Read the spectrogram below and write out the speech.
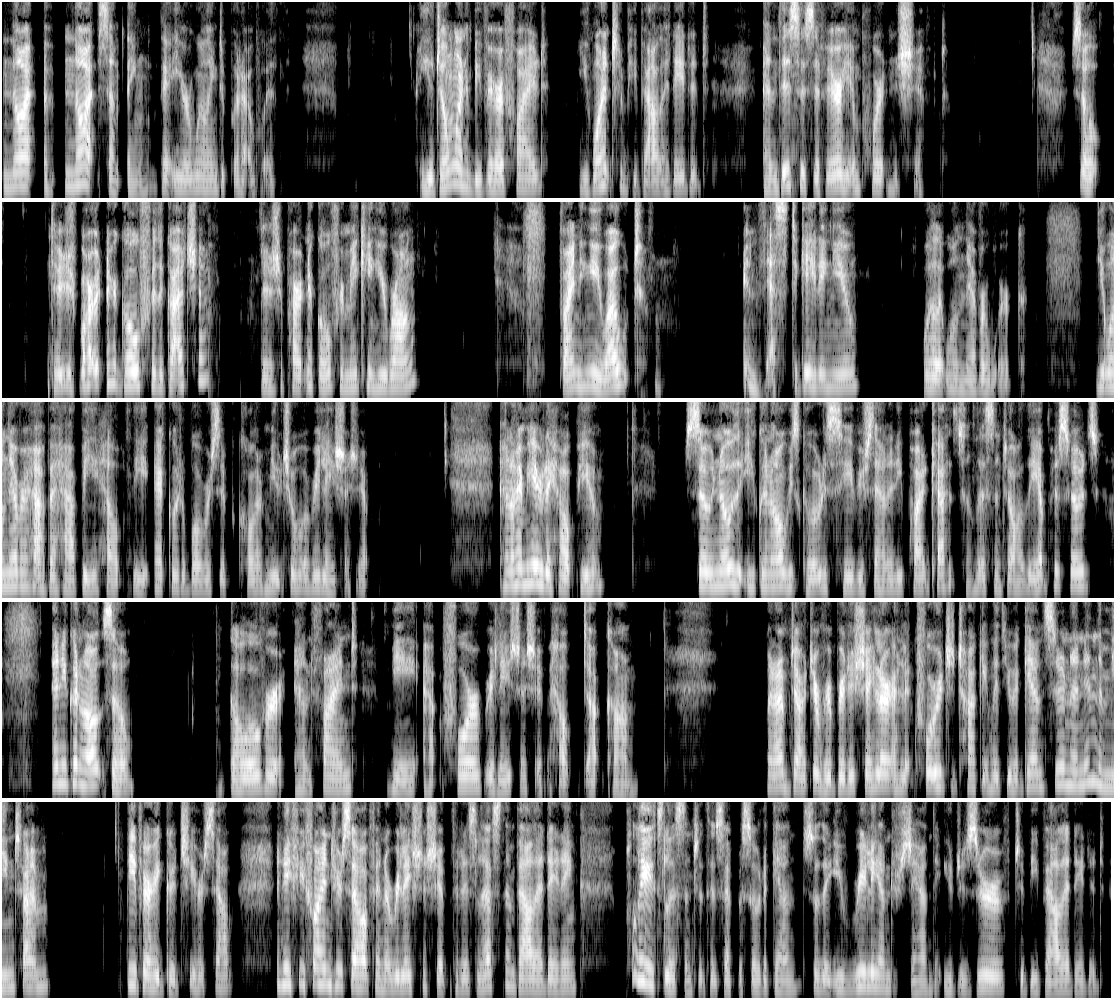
not not something that you're willing to put up with. You don't want to be verified. You want to be validated. And this is a very important shift. So, does your partner go for the gotcha? Does your partner go for making you wrong? Finding you out? Investigating you? Well, it will never work. You will never have a happy, healthy, equitable, reciprocal, or mutual relationship. And I'm here to help you. So know that you can always go to Save Your Sanity podcast and listen to all the episodes. And you can also go over and find me at forrelationshiphelp.com. But I'm Dr. Roberta Shaler. I look forward to talking with you again soon. And in the meantime, be very good to yourself. And if you find yourself in a relationship that is less than validating, please listen to this episode again so that you really understand that you deserve to be validated.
